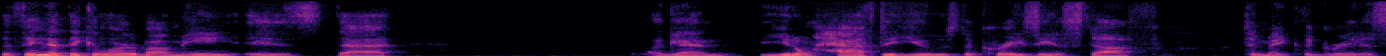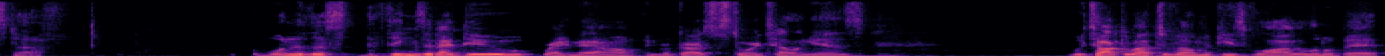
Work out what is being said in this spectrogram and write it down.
The thing that they can learn about me is that again, you don't have to use the craziest stuff to make the greatest stuff one of the, the things that I do right now in regards to storytelling is we talked about JaVale McGee's vlog a little bit.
